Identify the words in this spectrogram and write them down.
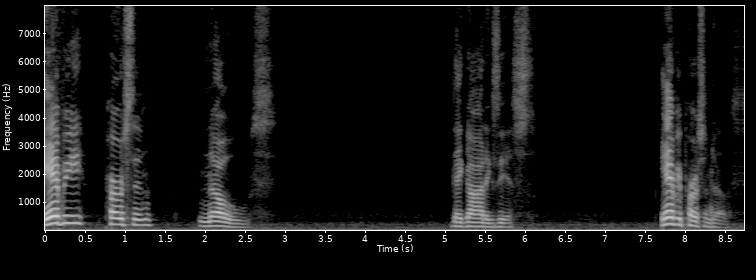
Every person knows that God exists. Every person does.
